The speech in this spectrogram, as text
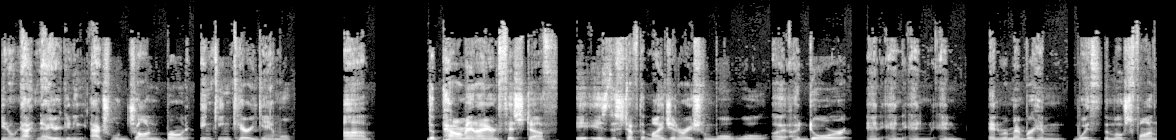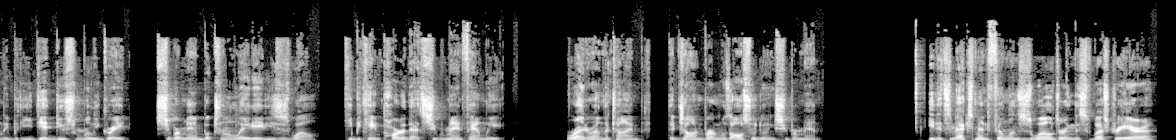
you know, now, now you're getting actual John Byrne inking Kerry Gammill. Um, the Power Man Iron Fist stuff is the stuff that my generation will will uh, adore and and and and and remember him with the most fondly, but he did do some really great Superman books in the late 80s as well. He became part of that Superman family right around the time that John Byrne was also doing Superman. He did some X Men fill-ins as well during the Silvestri era.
